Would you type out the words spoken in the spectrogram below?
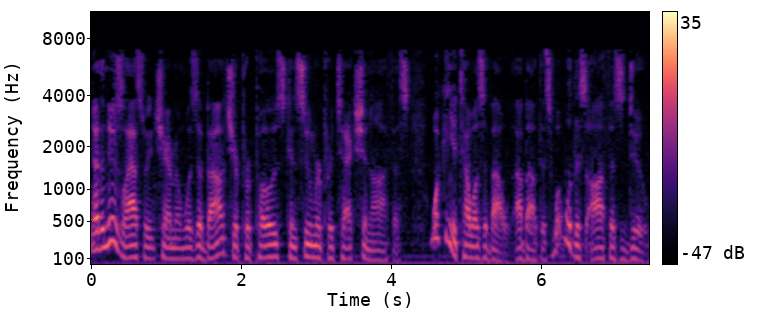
Now, the news last week, Chairman, was about your proposed Consumer Protection Office. What can you tell us about about this? What will this office do?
